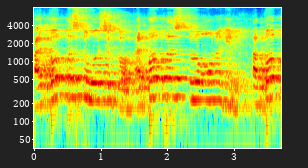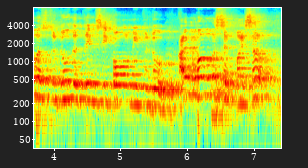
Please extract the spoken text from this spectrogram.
I purpose to worship God. I purpose to honor Him. I purpose to do the things He called me to do. I purpose it myself.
